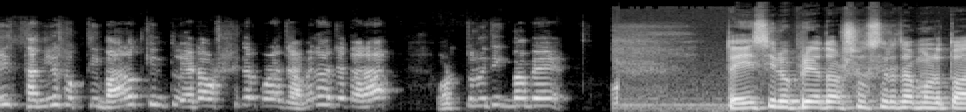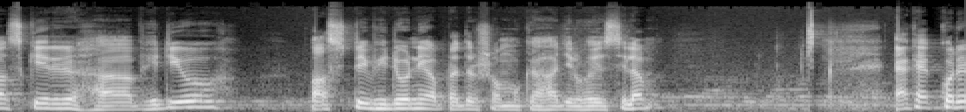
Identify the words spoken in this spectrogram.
এই স্থানীয় শক্তি ভারত কিন্তু এটা অস্বীকার করা যাবে না যে তারা অর্থনৈতিকভাবে তো এই ছিল প্রিয় দর্শক শ্রোতা, মূলত আজকের ভিডিও। পাঁচটি ভিডিও নিয়ে আপনাদের সম্মুখে হাজির হয়েছিলাম। এক এক করে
